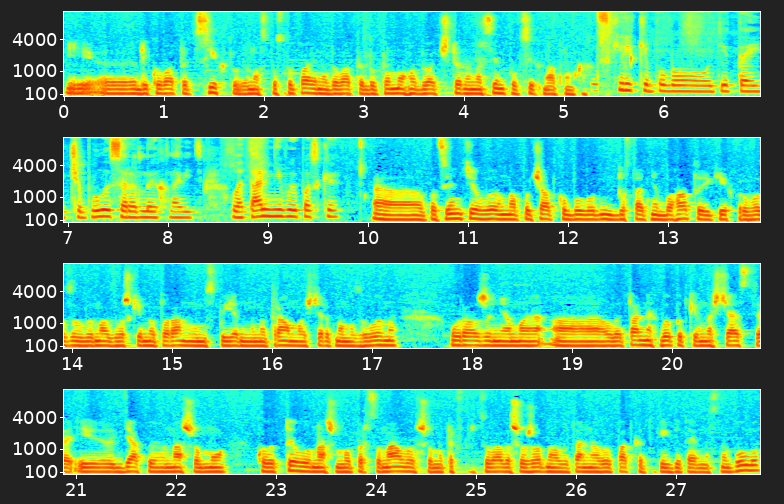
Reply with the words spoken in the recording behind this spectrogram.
і е, лікувати всіх, хто до нас поступає, надавати допомогу 24 на 7 по всіх напрямках. Скільки було дітей? Чи були серед них навіть летальні випадки? Е, пацієнтів на початку було достатньо багато, яких привозили до нас з важкими пораненнями, з поєднаними травмами, з черепно-мозговими ураженнями. Летальних випадків, на щастя, і дякую нашому колективу, нашому персоналу, що ми так спрацювали, що жодного летального випадку таких дітей в нас не було.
